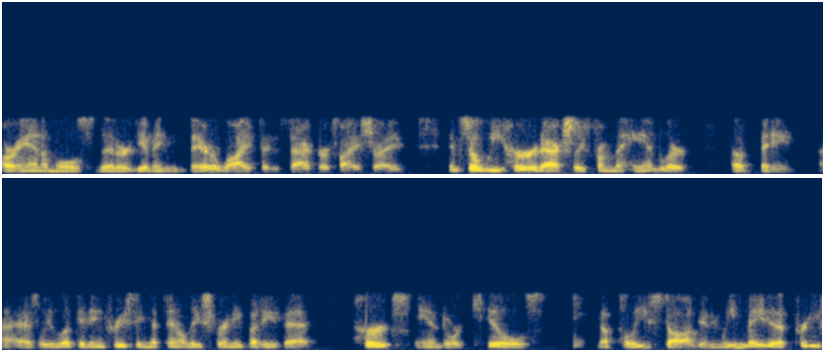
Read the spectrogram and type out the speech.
our animals that are giving their life in sacrifice, right? And so we heard actually from the handler of Bain uh, as we look at increasing the penalties for anybody that hurts and or kills a police dog, and we made it a pretty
